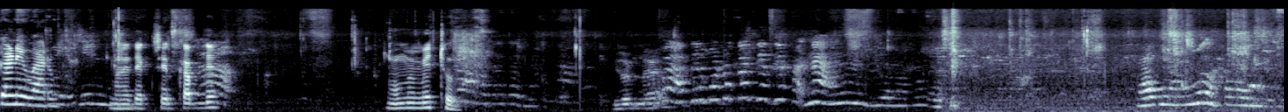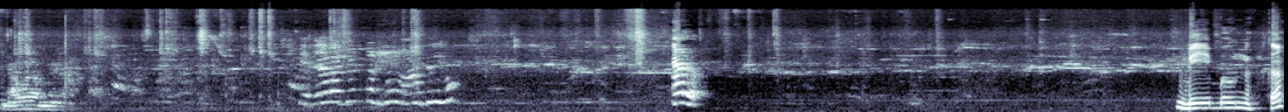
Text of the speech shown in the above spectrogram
ઘણી વાર મને તો એક શેર કાપ દે. મમ્મી મીઠું. બે બહુ નક્કા?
